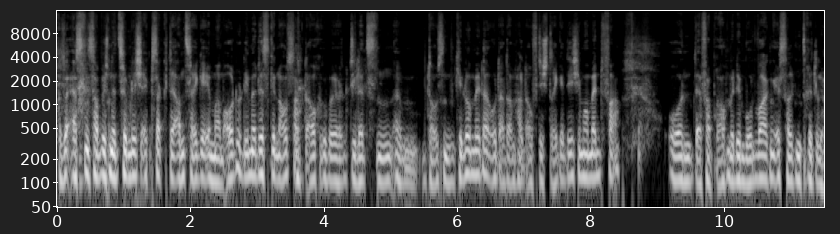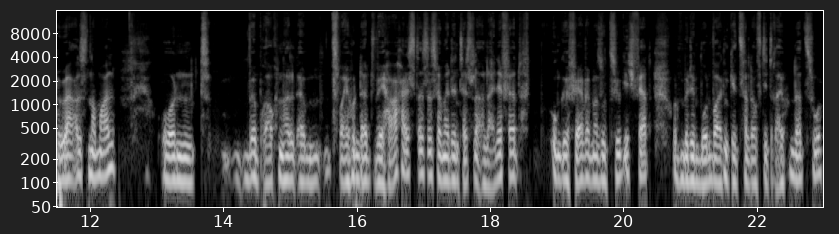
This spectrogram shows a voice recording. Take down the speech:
Also erstens habe ich eine ziemlich exakte Anzeige in meinem Auto, die mir das genau sagt, auch über die letzten ähm, 1000 Kilometer oder dann halt auf die Strecke, die ich im Moment fahre. Und der Verbrauch mit dem Wohnwagen ist halt ein Drittel höher als normal. Und wir brauchen halt ähm, 200 WH heißt das, ist, wenn man den Tesla alleine fährt, ungefähr, wenn man so zügig fährt. Und mit dem Wohnwagen geht's halt auf die 300 zu.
